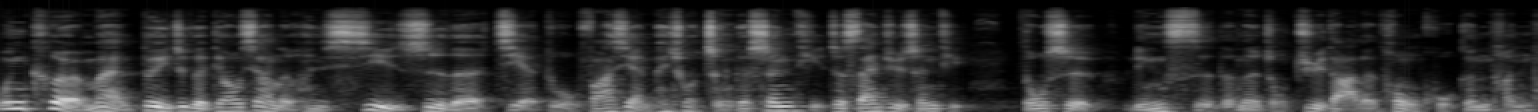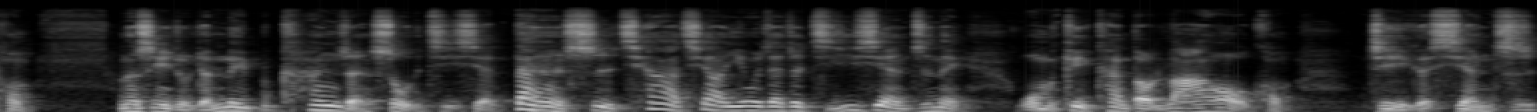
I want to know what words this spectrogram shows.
温克尔曼对这个雕像的很细致的解读，发现没错，整个身体这三具身体都是临死的那种巨大的痛苦跟疼痛。那是一种人类不堪忍受的极限，但是恰恰因为在这极限之内，我们可以看到拉奥孔这个先知，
